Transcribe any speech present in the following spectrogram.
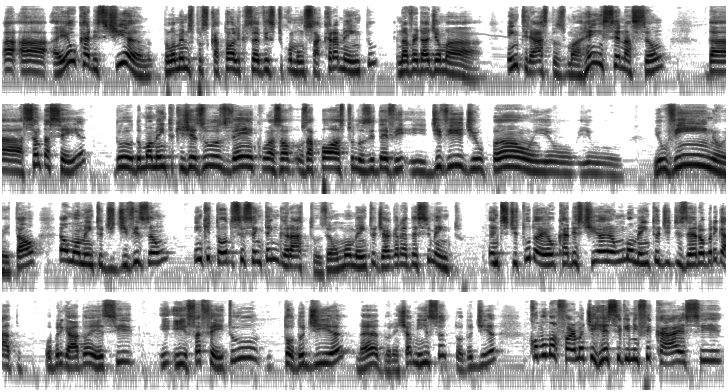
A, a, a, Eucaristia, pelo menos para os católicos, é visto como um sacramento. Na verdade, é uma, entre aspas, uma reencenação da Santa Ceia, do, do momento que Jesus vem com as, os apóstolos e, devi, e, divide o pão e o, e, o, e o vinho e tal, é um momento de divisão em que todos se sentem gratos, é um momento de agradecimento. Antes de tudo, a Eucaristia é um momento de dizer obrigado. Obrigado a esse E isso é feito todo dia, né? Durante a missa, todo dia, como uma forma de ressignificar esse,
